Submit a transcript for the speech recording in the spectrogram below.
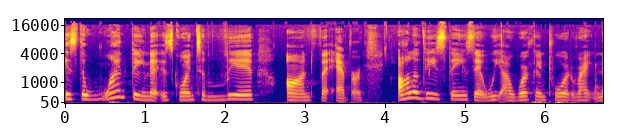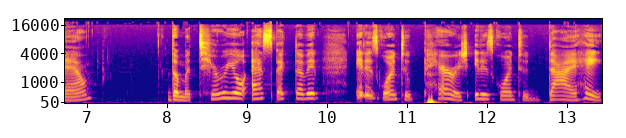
is the one thing that is going to live on forever. All of these things that we are working toward right now, the material aspect of it, it is going to perish. It is going to die. Hey,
